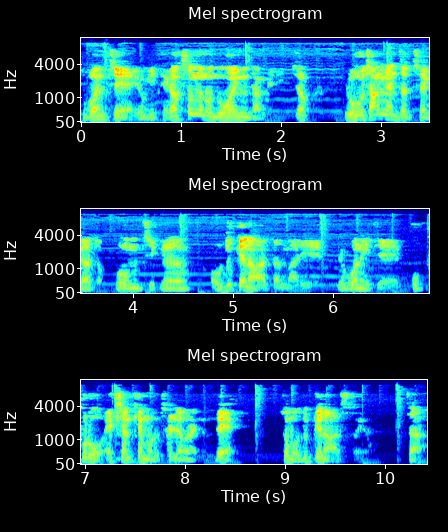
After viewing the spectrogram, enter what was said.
두 번째 여기 대각선으로 누워있는 장면이 있죠. 요 장면 자체가 조금 지금 어둡게 나왔단 말이에요. 요거는 이제 고프로 액션캠으로 촬영을 했는데 좀 어둡게 나왔어요. 자,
